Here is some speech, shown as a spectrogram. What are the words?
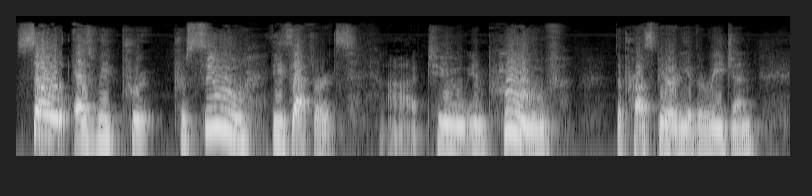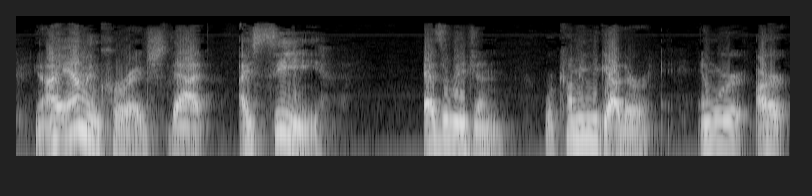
So, as we pr- pursue these efforts uh, to improve the prosperity of the region, you know, I am encouraged that I see as a region we're coming together and we're are,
